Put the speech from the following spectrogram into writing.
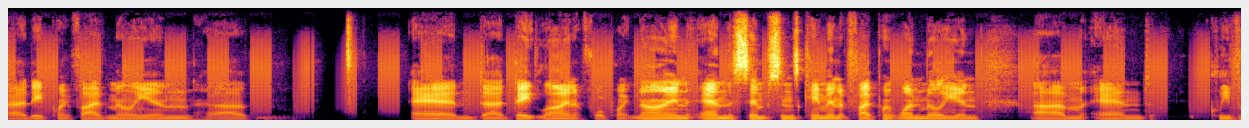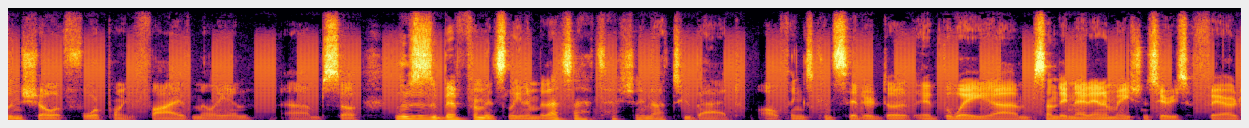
at 8.5 million, uh, and uh, Dateline at 4.9, and The Simpsons came in at 5.1 million, um, and Cleveland Show at 4.5 million. Um, so loses a bit from its lead, but that's, that's actually not too bad, all things considered, the, the way um, Sunday Night Animation series have fared.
